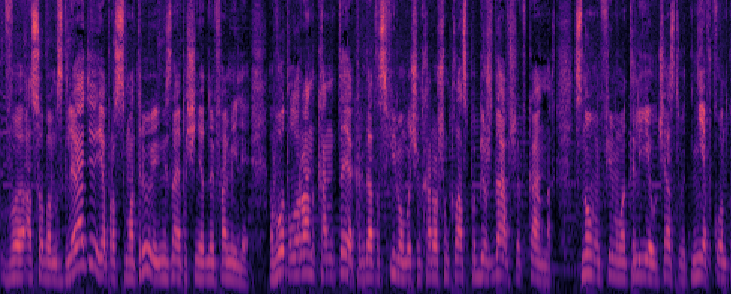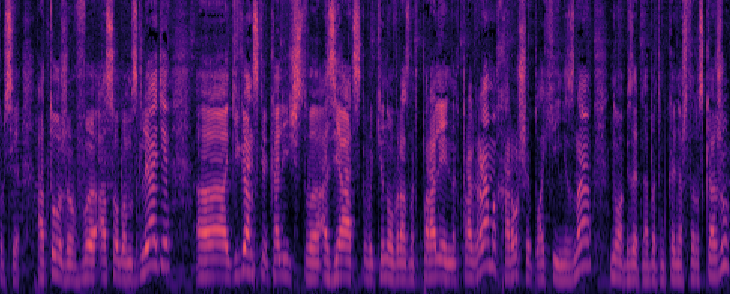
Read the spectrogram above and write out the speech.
в особом взгляде. Я просто смотрю и не знаю почти ни одной фамилии. Вот Лоран Канте, когда-то с фильмом очень хорошим класс, побеждавший в Каннах, с новым фильмом «Ателье» участвует не в конкурсе, а тоже в особом взгляде. Э, гигантское количество азиатского кино в разных параллельных программах. Хорошие, плохие, не знаю. Но обязательно об этом, конечно, расскажу.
